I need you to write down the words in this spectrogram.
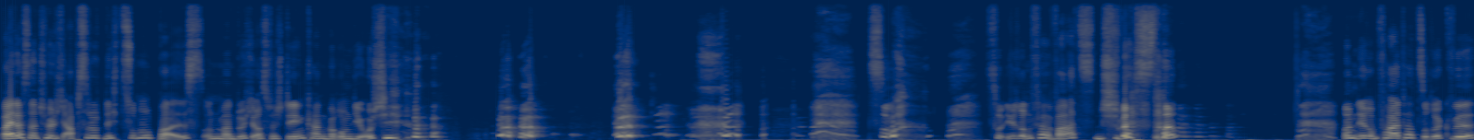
Weil das natürlich absolut nicht zumutbar ist und man durchaus verstehen kann, warum die Uschi zu, zu ihren verwarzten Schwestern und ihrem Vater zurück will,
